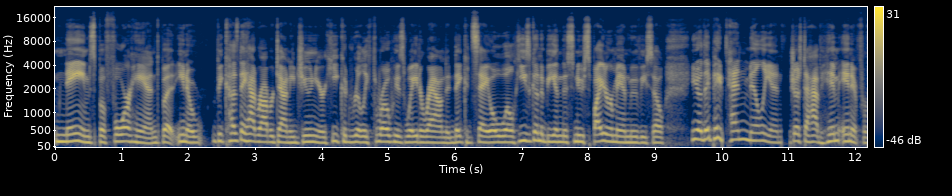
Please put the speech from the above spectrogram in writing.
names beforehand, but you know, because they had Robert Downey Jr., he could really throw his weight around, and they could say, "Oh, well, he's going to be in this new Spider-Man movie." So, you know, they paid ten million just to have him in it for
